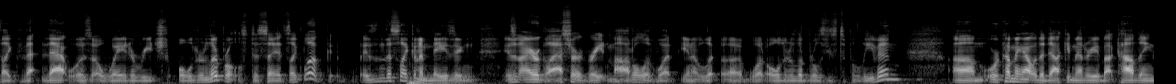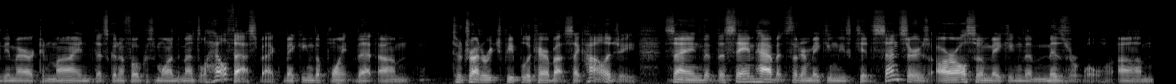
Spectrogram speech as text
like that, that was a way to reach older liberals to say it's like, look, isn't this like an amazing? Isn't Ira Glasser a great model of what you know uh, what older liberals used to believe in? Um, we're coming out with a documentary about coddling the American mind that's going to focus more on the mental health aspect, making the point that um, to try to reach people who care about psychology, saying that the same habits that are making these kids censors are also making them miserable. Um,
